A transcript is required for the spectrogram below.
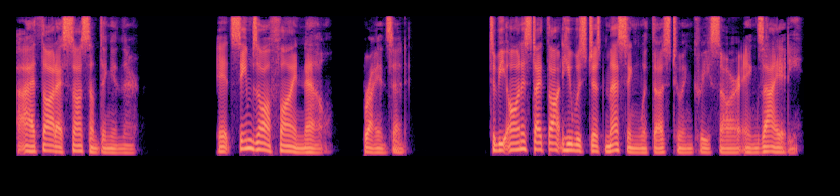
I thought I saw something in there. It seems all fine now, Brian said. To be honest, I thought he was just messing with us to increase our anxiety.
